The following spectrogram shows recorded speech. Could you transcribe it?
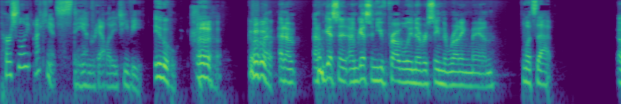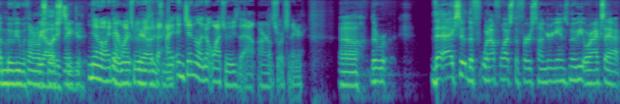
personally I can't stand reality TV. Ew. and I'm and I'm guessing I'm guessing you've probably never seen The Running Man. What's that? A movie with Arnold reality Schwarzenegger. TV. No, I don't yeah, watch movies with that. I, in general, I don't watch movies with Arnold Schwarzenegger. Uh, the the actually the when I watched the first Hunger Games movie, or actually, I,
